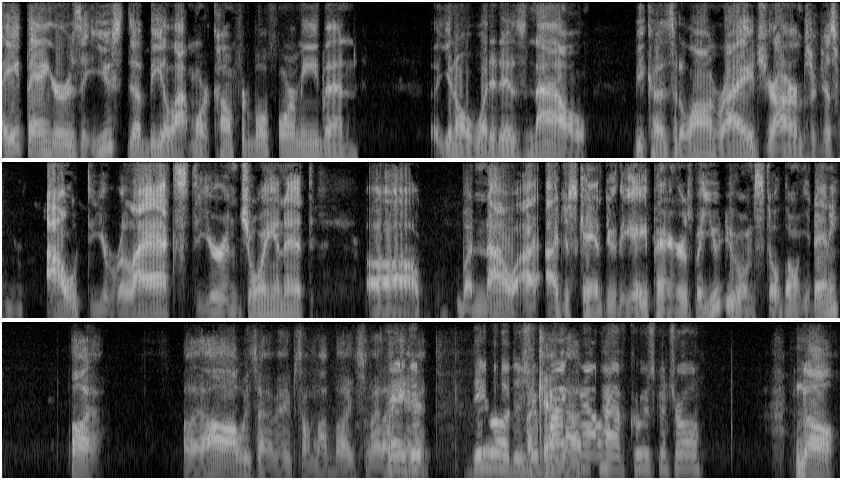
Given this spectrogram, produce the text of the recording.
ape hangers, it used to be a lot more comfortable for me than you know, what it is now because of the long rides. Your arms are just out, you're relaxed, you're enjoying it. Uh, but now I, I just can't do the ape hangers, but you do them still, don't you, Danny? Oh yeah. Oh yeah. I'll always have apes on my bikes, man. I can't. D'Lo, does your bike now have cruise control? No,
